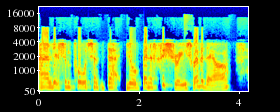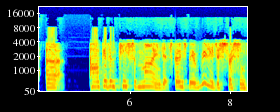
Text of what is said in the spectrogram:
And it's important that your beneficiaries, whoever they are, uh, are given peace of mind. It's going to be a really distressing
